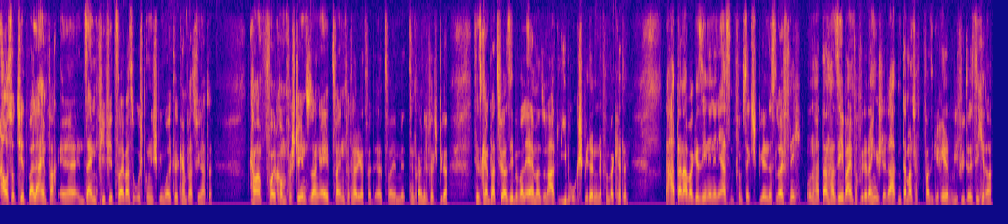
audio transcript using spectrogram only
aussortiert, weil er einfach äh, in seinem 4-4-2, was er ursprünglich spielen wollte, keinen Platz für ihn hatte. Kann man vollkommen verstehen, zu sagen, ey, zwei Innenverteidiger, zwei, äh, zwei zentrale Mittelfeldspieler, ist jetzt kein Platz für Hasebe, weil er immer so eine Art Libro gespielt hat in der Fünferkette. Er hat dann aber gesehen in den ersten fünf, sechs Spielen, das läuft nicht und hat dann Hasebe einfach wieder dahingestellt. Er hat mit der Mannschaft quasi geredet, wie fühlt ihr euch sicherer?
